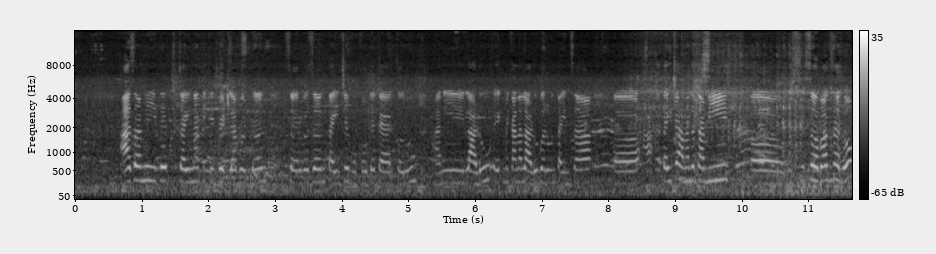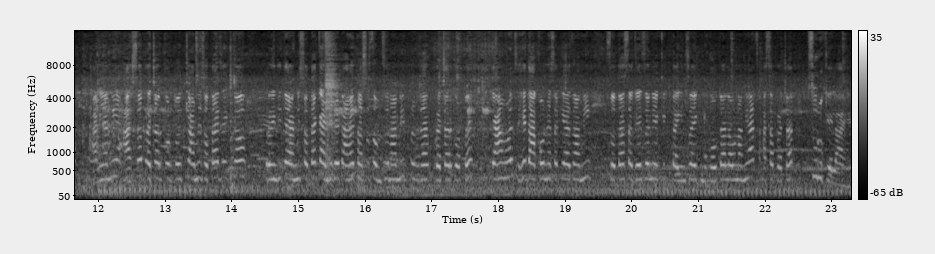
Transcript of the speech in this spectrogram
आज आम्ही इथे ताईंना तिकीट भेटल्याबद्दल सर्वजण ताईंचे मुखवटे तयार करून आणि लाडू एकमेकांना लाडू भरून ताईंचा त्यांच्या ताईच्या आनंदात आम्ही सहभाग झालो आणि आम्ही असा प्रचार करतो की आम्ही स्वतःच एक प्रणितीताई आम्ही स्वतः कॅन्डिडेट आहेत असं समजून आम्ही प्रचार प्रचार आहे त्यामुळेच हे दाखवण्यासाठी आज आम्ही स्वतः सगळेजण एक एक ताईंचा एक मुखवटा लावून आम्ही आज असा प्रचार सुरू केला आहे.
